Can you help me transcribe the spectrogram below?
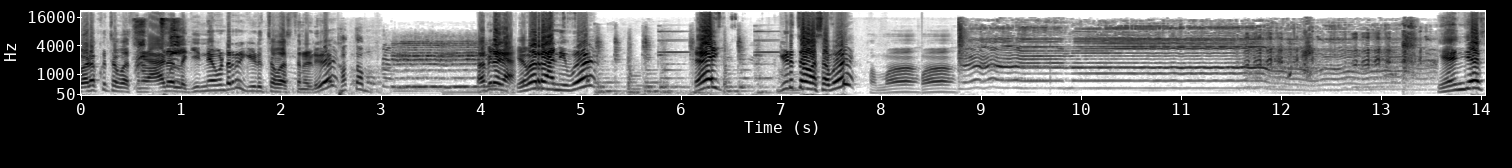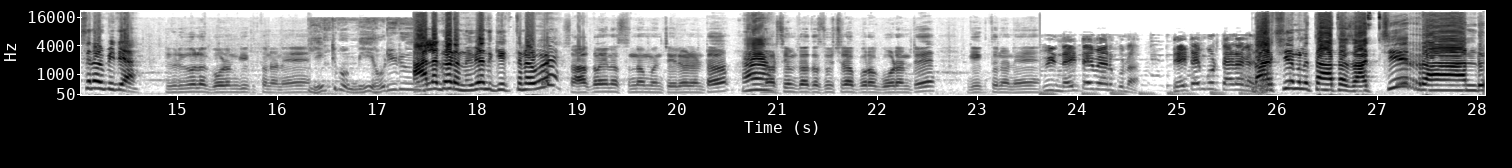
గొడకుతో వస్తున్నాడు. ఆడోళ్ళ గిన్నె ఉండరు గీడుతో వస్తున్నాడు. అభిరగా ఎవర్రా నీవు? ఏయ్ గిడుతో వస్తావు? అమ్మా. ఏం చేస్తున్నావు బిడ్డ? ఇడిగోలో గోడను గీకుతున్నానే. వాళ్ళ కూడా నువ్వెందుకు గీక్తున్నావు? సాకలైన సున్నం మంచి చేయలేడంట. ఆ. నరసింహ తాత సూచిరాపుర గోడ అంటే గీకుతున్నానే. వీడు నైట్ టైం అనుకున్నా. డే టైం కూడా తేడా నరసింహుల తాత చచ్చి రెండు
